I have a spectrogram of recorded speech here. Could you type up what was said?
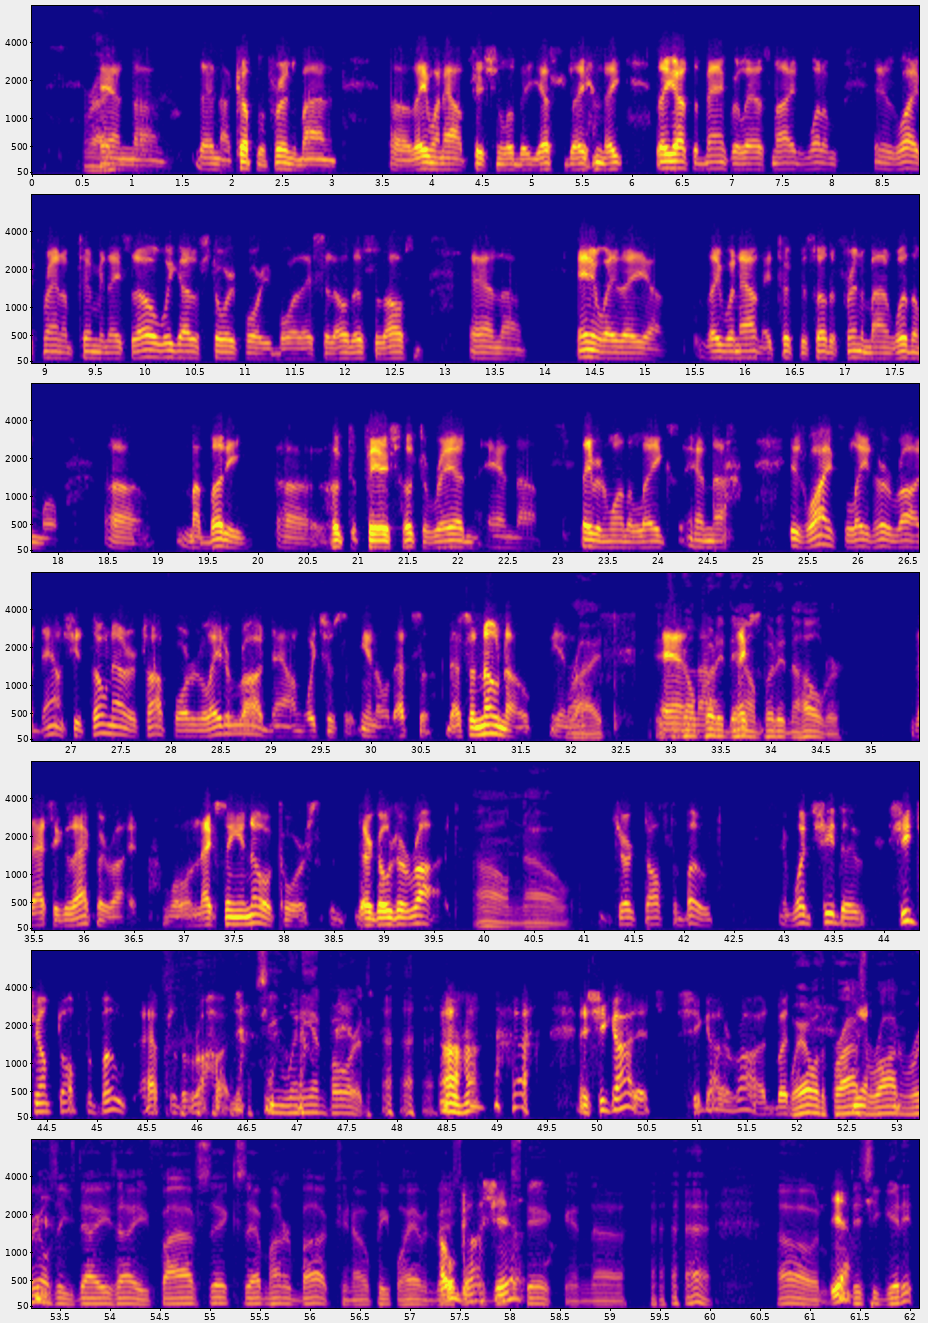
right? And uh, then a couple of friends of mine, uh, they went out fishing a little bit yesterday, and they they got the banquet last night, and one of them and his wife ran up to me and they said, "Oh, we got a story for you, boy." They said, "Oh, this is awesome," and uh, anyway, they uh, they went out and they took this other friend of mine with them. Well, uh, my buddy uh, hooked a fish, hooked a red, and uh, they were in one of the lakes, and uh, his wife laid her rod down. She'd thrown out her top water, laid her rod down, which is you know that's a that's a no no. You know, right. If and, you don't put uh, it down, next, put it in a holder. That's exactly right. Well, next thing you know, of course, there goes her rod. Oh no! Jerked off the boat, and what'd she do? She jumped off the boat after the rod. she went in for it. uh huh. and she got it. she got a rod. But well, with the price of rod and reels these days, hey, five, six, seven hundred bucks. You know, people have invested oh, gosh, in a yeah. stick, and uh, oh, yeah. Did she get it?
